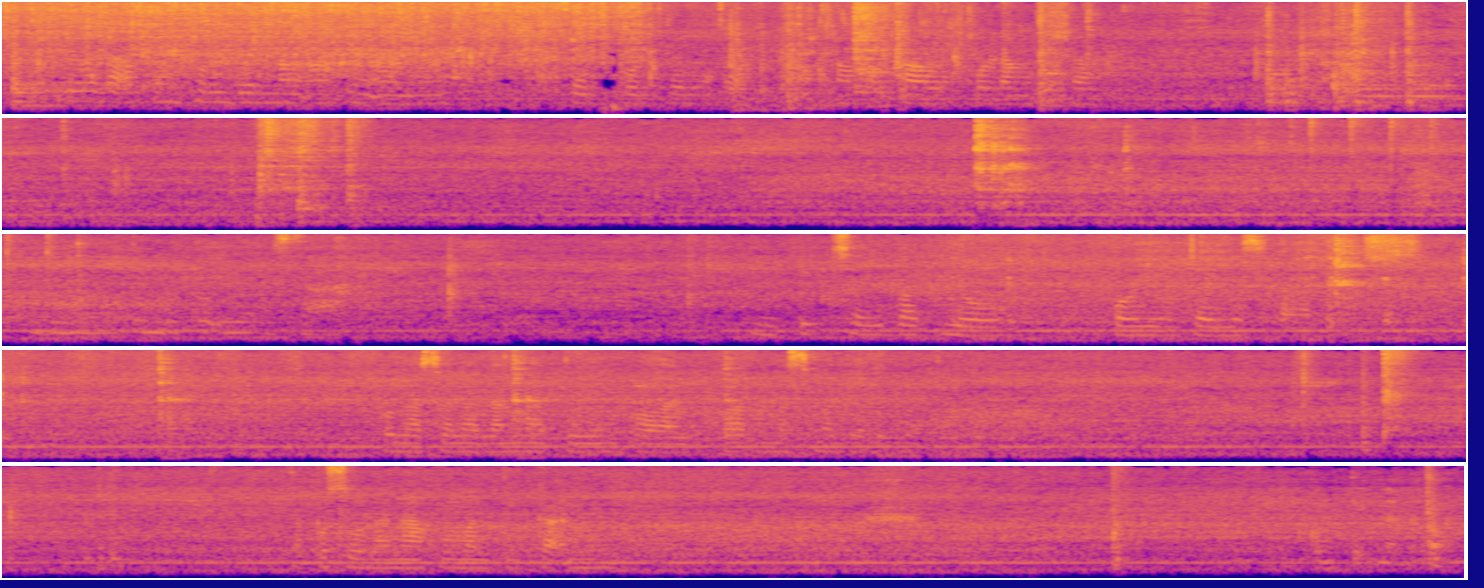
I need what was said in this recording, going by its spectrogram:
Kasi wala akong holder ng aking ano, cellphone ko lang. Ang hawak ko lang siya. Hindi na natin luto yung isa. Yung pichay bagyo o yung Chinese cabbage. Punasan na lang natin yung kawal para mas madali na. Tapos wala na akong mantika no. Kunti na lang.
